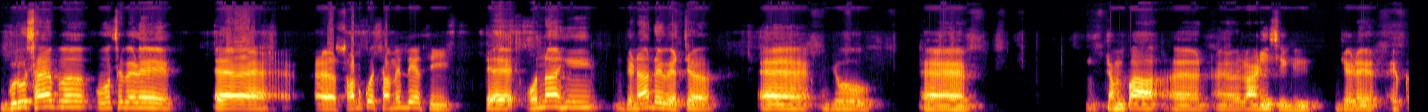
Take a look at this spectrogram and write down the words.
ਗੁਰੂ ਸਾਹਿਬ ਉਸ ਵੇਲੇ ਸਭ ਕੁਝ ਸਮਝਦੇ ਸੀ ਤੇ ਉਹਨਾਂ ਹੀ ਦਿਨਾਂ ਦੇ ਵਿੱਚ ਜੋ ਚੰਪਾ ਰਾਣੀ ਸੀਗੀ, ਜਿਹੜੇ ਇੱਕ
